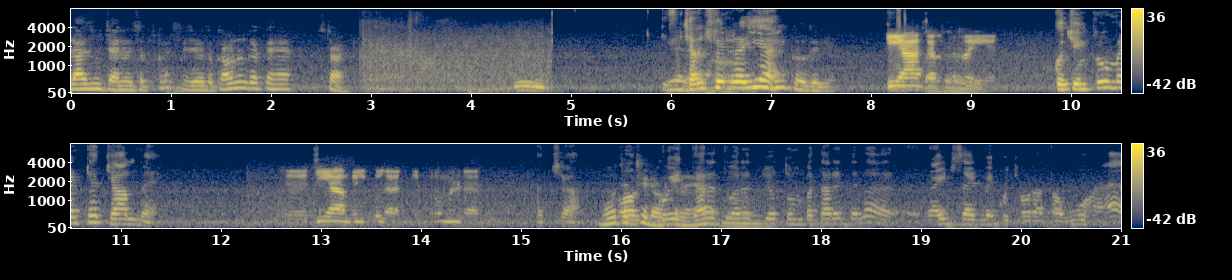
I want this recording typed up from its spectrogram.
लाजमी चैनल सब्सक्राइब कीजिएगा। तो काउंट करते हैं। स्टार्ट हम्म। चल फिर रही है। ठीक हो गई है। कुछ इम्प्रूवमेंट है चाल में? जी हाँ बिल्कुल है इम्प्रूवमेंट है। अच्छा बहुत और अच्छे कोई डॉक्टर है। दर्द वर्द जो तुम बता रहे थे ना राइट साइड में कुछ हो रहा था वो है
